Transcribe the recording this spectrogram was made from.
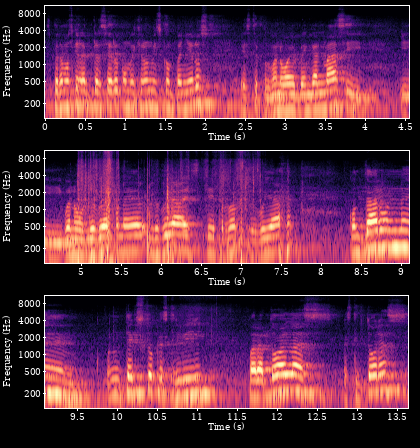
Esperemos que en el tercero, como dijeron mis compañeros, este, pues bueno, vengan más y, y bueno, les voy a poner, les voy a, este, perdón, les voy a contar un, eh, un texto que escribí para todas las escritoras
